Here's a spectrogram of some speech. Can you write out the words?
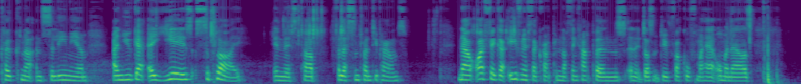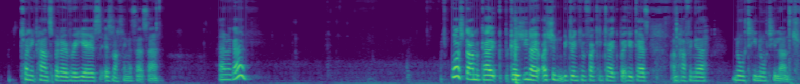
coconut and selenium and you get a year's supply in this tub for less than £20. Now, I figure even if they're crap and nothing happens and it doesn't do fuck all for my hair or my nails, £20 spread over a year is, is nothing, as I say. There we go. Wash down with Coke because, you know, I shouldn't be drinking fucking Coke, but who cares? I'm having a naughty, naughty lunch.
